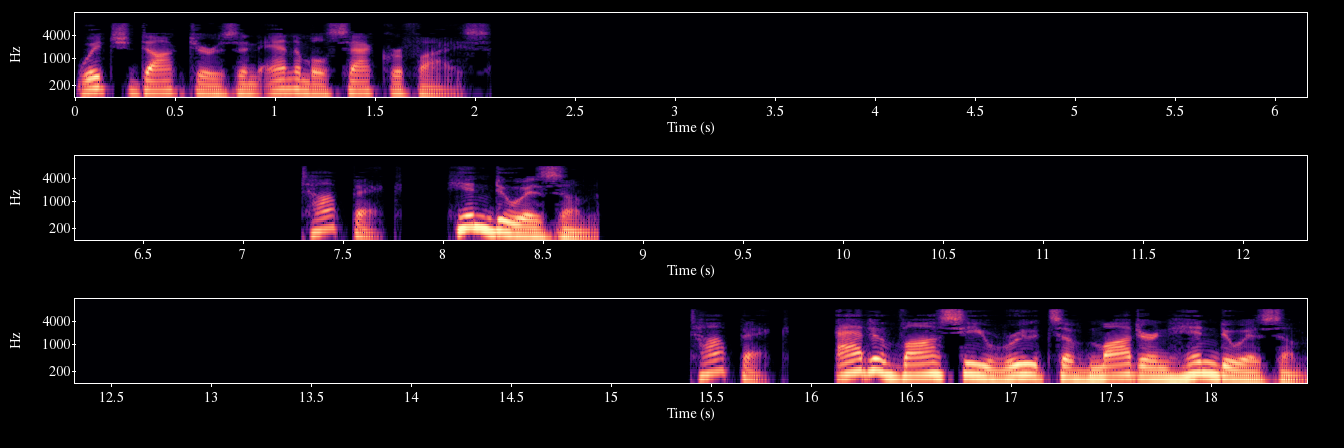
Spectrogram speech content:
witch doctors and animal sacrifice. Hinduism Adivasi roots of modern Hinduism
